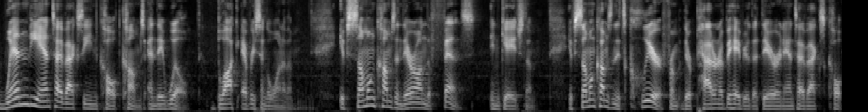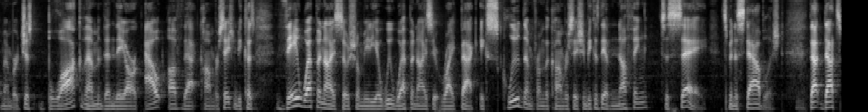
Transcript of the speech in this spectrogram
When the anti-vaccine cult comes, and they will, block every single one of them. If someone comes and they're on the fence, engage them if someone comes and it's clear from their pattern of behavior that they are an anti-vax cult member, just block them. Then they are out of that conversation because they weaponize social media. We weaponize it right back. Exclude them from the conversation because they have nothing to say. It's been established. That that's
